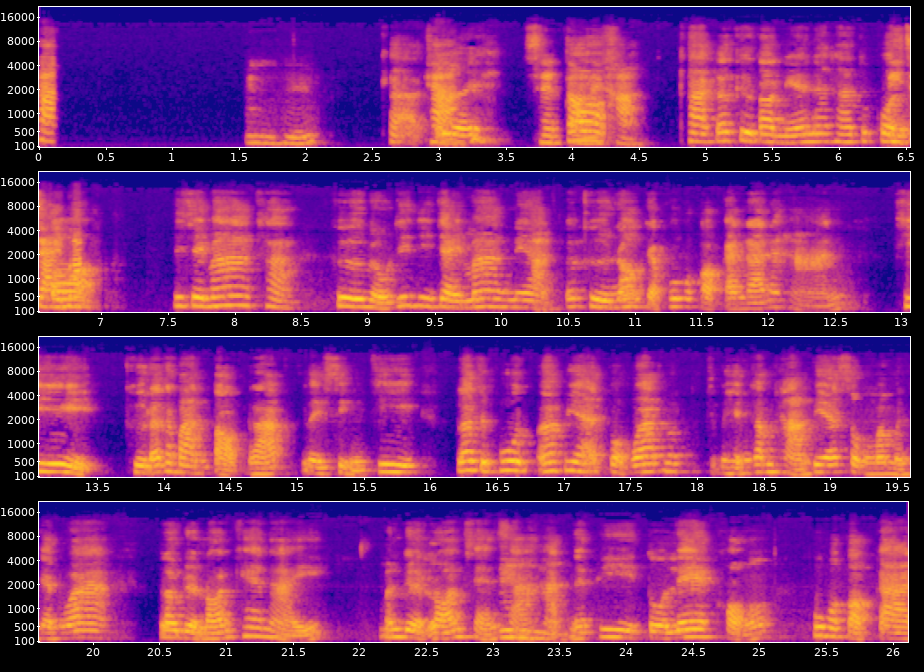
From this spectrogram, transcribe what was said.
ค่ะ อือหือค่ะค่ะก็เลย เชิญต่อเลยค่ะ ค่ะก็คือตอนนี้นะคะ ทุกคนดีใจมากดีใจมากค่ะ คือแบบที่ดีใจมากเนี่ยก็คือนอกจากผู้ประกอบการร้านอาหารที่คือรัฐบาลตอบรับในสิ่งที่เราจะพูดว่าพี่แอดบอกว่าเห็นคำถามพี่แอดส่งมาเหมือนกันว่า เราเดือดร้อนแค่ไหน มันเดือดร้อนแสนสาหัสนะพี่ตัวเลขของผู้ประกอบการ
